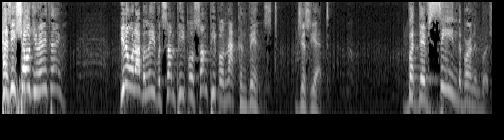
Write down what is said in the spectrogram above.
Has He showed you anything? You know what I believe with some people? Some people are not convinced just yet. But they've seen the burning bush.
